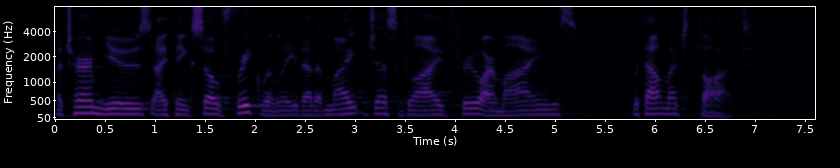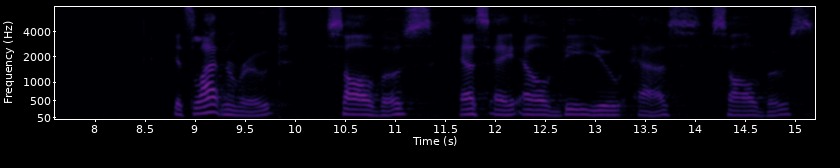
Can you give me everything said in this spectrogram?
a term used, I think, so frequently that it might just glide through our minds without much thought. Its Latin root, salvus, S A L V U S, salvus,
